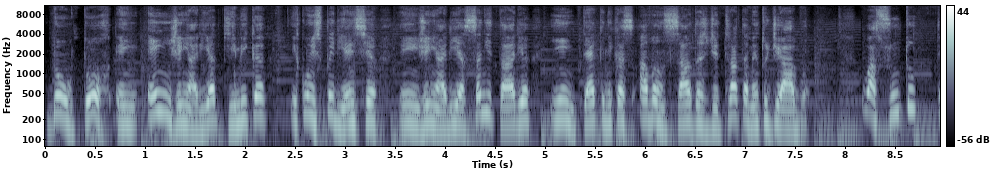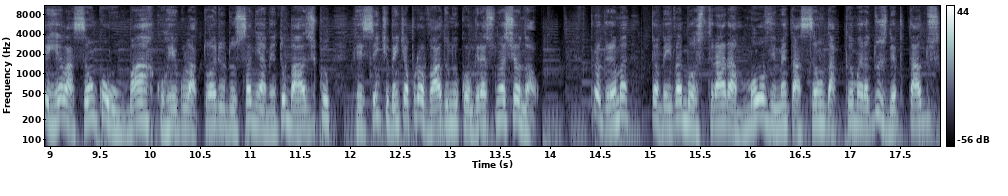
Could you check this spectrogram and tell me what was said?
doutor em engenharia química e com experiência em engenharia sanitária e em técnicas avançadas de tratamento de água. O assunto tem relação com o marco regulatório do saneamento básico, recentemente aprovado no Congresso Nacional programa também vai mostrar a movimentação da Câmara dos Deputados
